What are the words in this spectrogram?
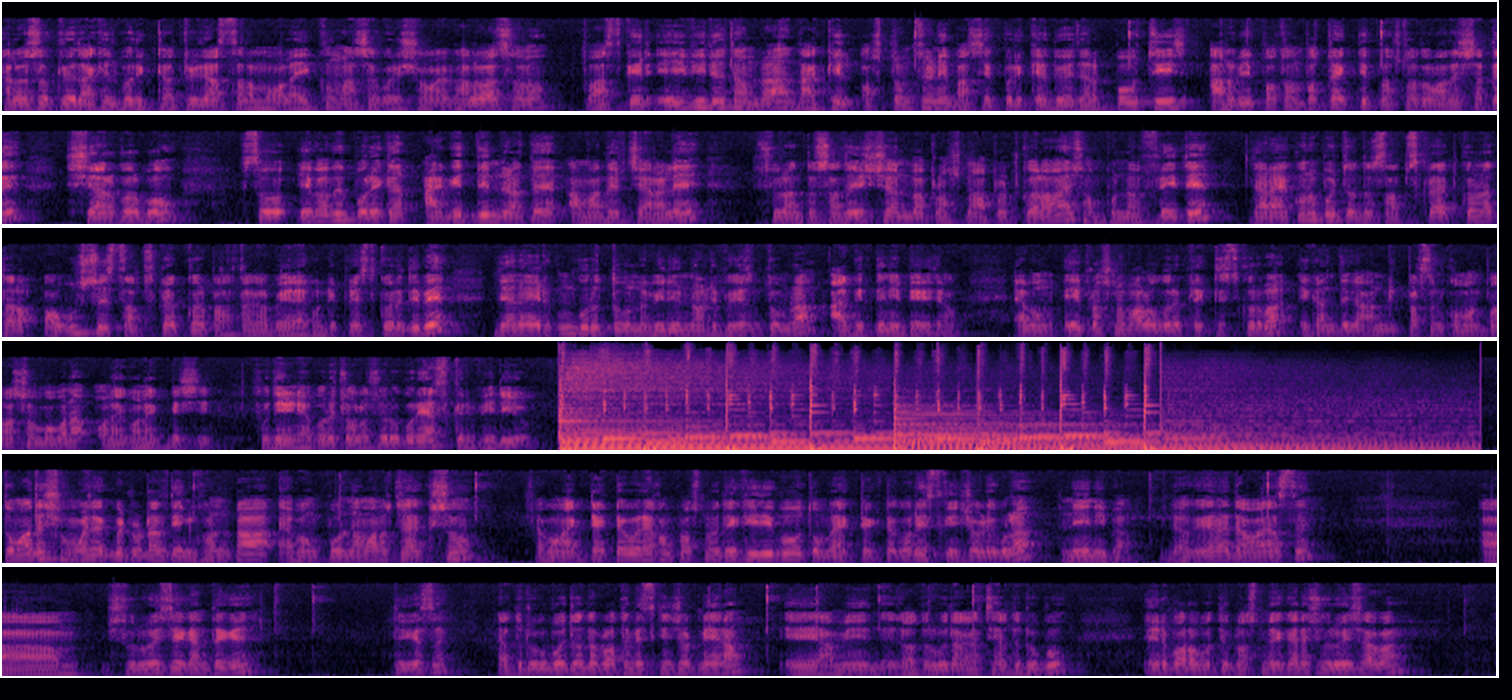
Hello, সুপ্রিয় দাখিল পরীক্ষার্থীরা, আসসালামু আলাইকুম। আশা করি সবাই ভালো আছো। তো আজকের এই ভিডিওতে আমরা দাখিল অষ্টম শ্রেণি বার্ষিক পরীক্ষা দুই হাজার পঁচিশ আরবি প্রথম পত্র একটি প্রশ্ন তোমাদের সাথে শেয়ার করব। সো এভাবে পরীক্ষার আগের দিন রাতে আমাদের চ্যানেলে চূড়ান্ত সাজেশন বা প্রশ্ন আপলোড করা হয় সম্পূর্ণ ফ্রিতে যারা এখনও পর্যন্ত সাবস্ক্রাইব করে না, তারা অবশ্যই সাবস্ক্রাইব করে পাশে থাকা বেল আইকনটি প্রেস করে দিবে, যেন এরকম গুরুত্বপূর্ণ ভিডিওর নোটিফিকেশন তোমরা আগের দিনই পেয়ে যাও। এবং এই প্রশ্ন ভালো করে প্র্যাকটিস করবা, এখান থেকে হান্ড্রেড পার্সেন্ট কমন পড়ার সম্ভাবনা অনেক অনেক বেশি। সো দেরি না করে চলো শুরু করি আজকের ভিডিও তোমাদের সময় থাকবে টোটাল তিন ঘণ্টা এবং পূর্ণমান হচ্ছে একশো। এবং একটা একটা করে এখন প্রশ্ন দেখিয়ে দিব, তোমরা একটা একটা করে স্ক্রিনশট এগুলো নিয়ে নিবা। দেখো এখানে দেওয়া আছে। শুরু হয়েছে এখান থেকে, ঠিক আছে? এতটুকু পর্যন্ত প্রথমে স্ক্রিনশট নিয়ে নাও। এ, আমি যতটুকু দেখাচ্ছি এতটুকু। এর পরবর্তী প্রশ্ন এখানে শুরু হয়েছে আবার।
